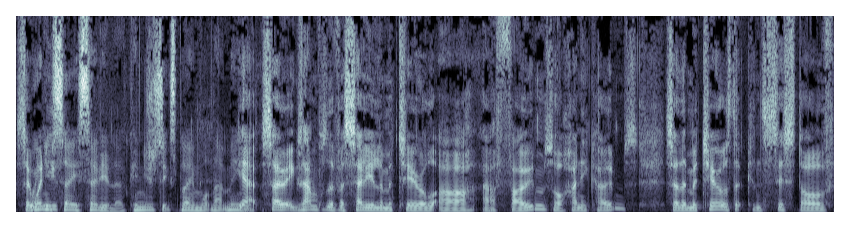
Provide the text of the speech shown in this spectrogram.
So when, when you, you, say cellular, can you just explain what that means? Yeah, so examples of a cellular material are, are foams or honeycombs. So the materials that consist of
